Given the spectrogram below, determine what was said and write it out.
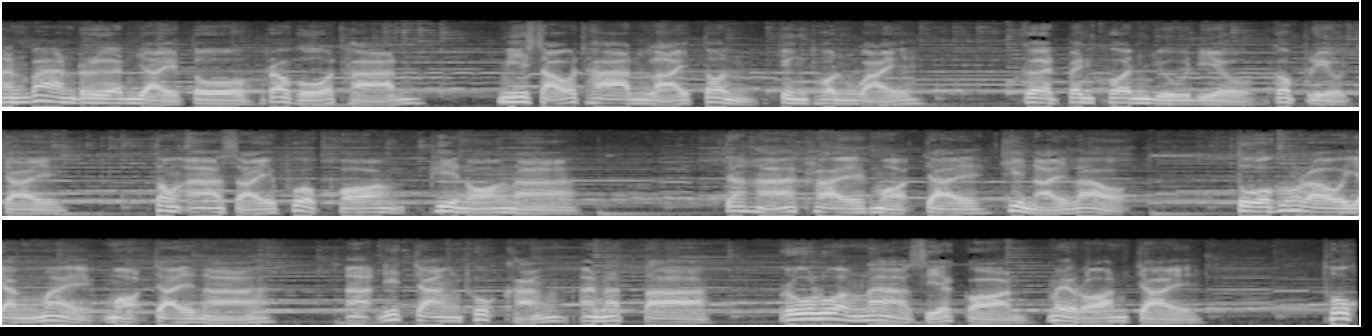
อันบ้านเรือนใหญ่โตระโหฐาน มีเสาทานหลายต้นจึงทนไหว เกิดเป็นคนอยู่เดียวก็เปลี่ยวใจ ต้องอาศัยพวกพ้องพี่น้องนา จะหาใครเหมาะใจที่ไหนเล่า ตัวของเรายังไม่เหมาะใจหนาอนิจจังทุกขังอนัตตา รู้ล่วงหน้าเสียก่อนไม่ร้อนใจ ทุก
